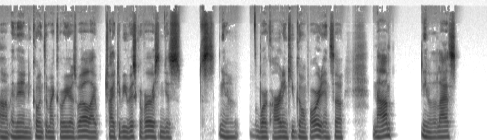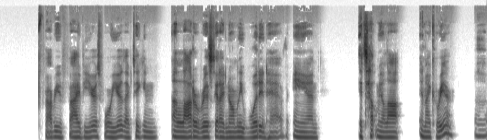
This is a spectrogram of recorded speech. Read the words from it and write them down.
Um, and then going through my career as well, I tried to be risk averse and just you know, work hard and keep going forward. And so now I'm, you know, the last probably five years, four years, I've taken a lot of risks that I normally wouldn't have. And it's helped me a lot in my career. Uh,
